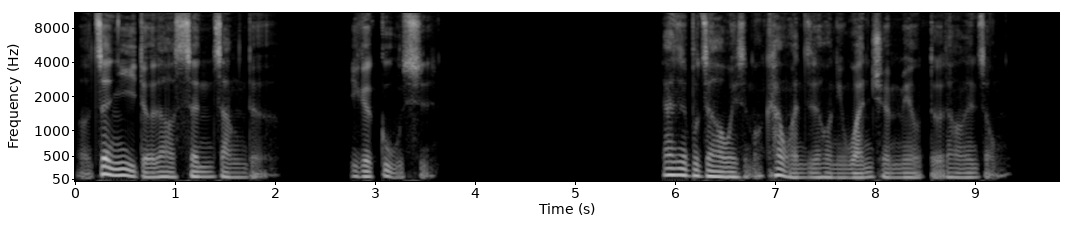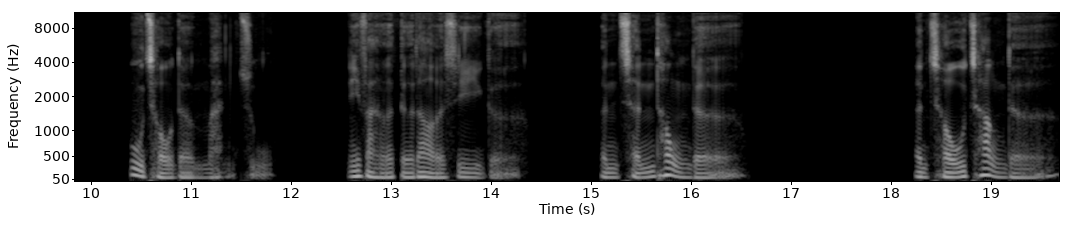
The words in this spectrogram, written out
呃正义得到伸张的一个故事，但是不知道为什么看完之后你完全没有得到那种复仇的满足，你反而得到的是一个很沉痛的。很惆怅的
